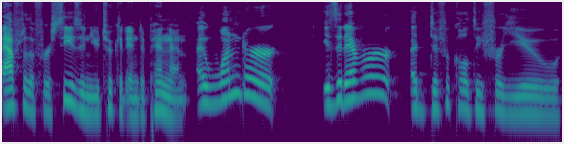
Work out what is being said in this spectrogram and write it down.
after the first season, you took it independent. I wonder, is it ever a difficulty for you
